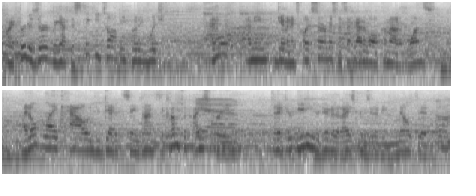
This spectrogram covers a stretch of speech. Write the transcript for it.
All right, for dessert, we got the sticky toffee pudding, which I don't, I mean, given it's quick service, it's got to all come out at once. I don't like how you get it at the same time because it comes with ice Yeah. cream. And if you're eating your dinner, that ice cream is going to be melted. Oh,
